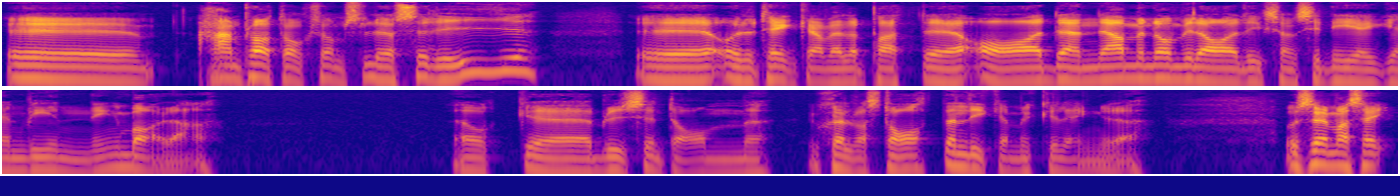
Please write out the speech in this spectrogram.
Eh, han pratar också om slöseri. Eh, och då tänker han väl på att eh, adeln, ja men de vill ha liksom sin egen vinning bara. Och eh, bryr sig inte om själva staten lika mycket längre. Och så är man sig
